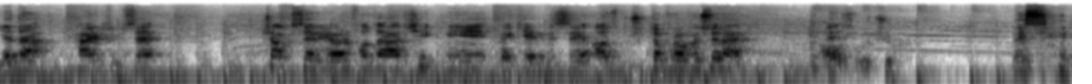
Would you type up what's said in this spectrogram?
ya da her kimse çok seviyor fotoğraf çekmeyi ve kendisi az buçukta profesyonel. Az buçuk. Ve si-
